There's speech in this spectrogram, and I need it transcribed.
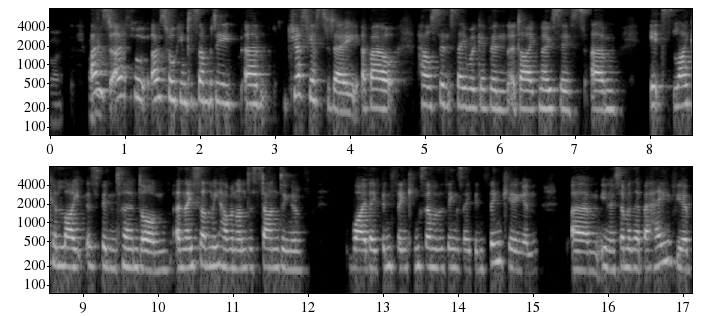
I, I, was, I, was, I was talking to somebody um, just yesterday about how since they were given a diagnosis, um, it's like a light has been turned on, and they suddenly have an understanding of why they've been thinking some of the things they've been thinking, and um, you know some of their behaviour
